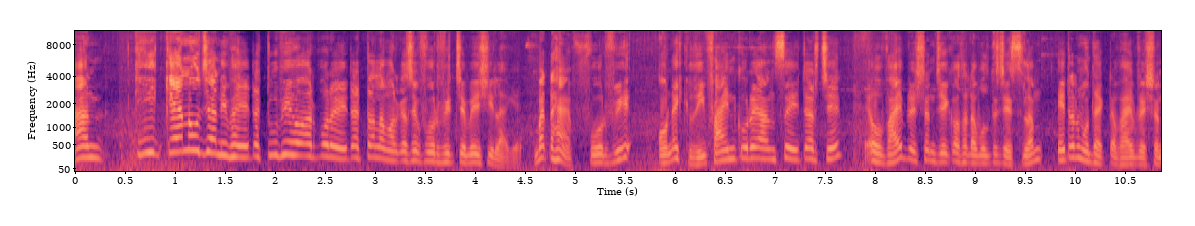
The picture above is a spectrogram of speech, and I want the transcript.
অ্যান্ড কি কেন জানি ভাই, এটা টু ভি হওয়ার পরে এটার টান আমার কাছে ফোর ভির চেয়ে বেশি লাগে। বাট হ্যাঁ ফোর ভি অনেক রিফাইন করে আনছে এটার চেয়ে। ও ভাইব্রেশন যে কথাটা বলতে চাইছিলাম এটার মধ্যে একটা ভাইব্রেশন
